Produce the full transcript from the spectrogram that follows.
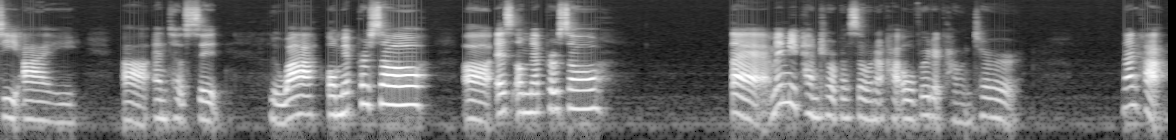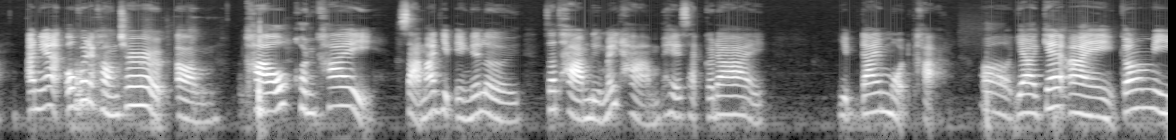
GI อ่า antacid หรือว่า omeprazole เอ่า esomeprazole แต่ไม่มี pantoprazole นะคะ over the counter นั่นค่ะ อันเนี้ย over the counter อืมเขาคนไข้สามารถหยิบเองได้เลย จะถามหรือไม่ถามเภสัชก็ได้ หยิบได้หมดค่ะยาแก้ไอก็มี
